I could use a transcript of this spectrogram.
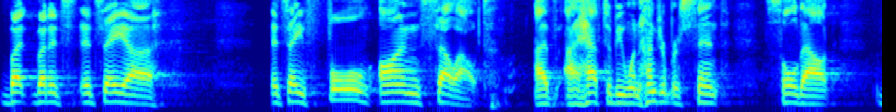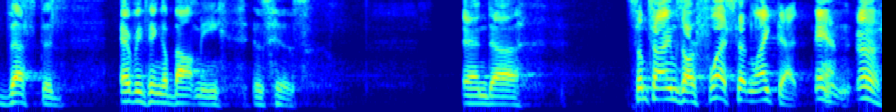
but but it's it's a uh, it's a full on sellout. I've, I have to be 100% sold out, vested. Everything about me is His. And uh, sometimes our flesh doesn't like that. Man, ugh.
